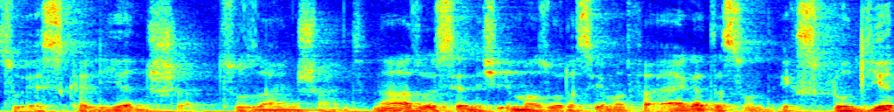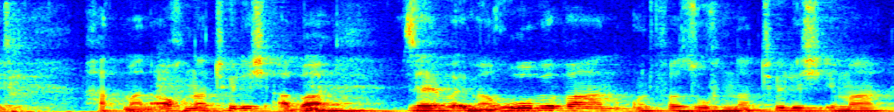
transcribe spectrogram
zu eskalieren zu sein scheint. Ne? Also ist ja nicht immer so, dass jemand verärgert ist und explodiert. Hat man auch natürlich, aber Ja. selber immer Ruhe bewahren und versuchen natürlich immer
